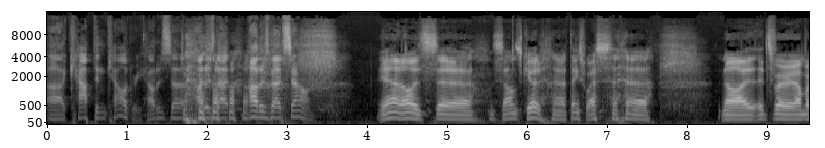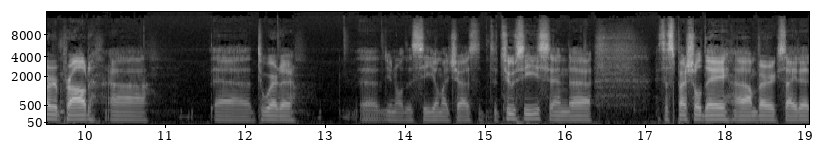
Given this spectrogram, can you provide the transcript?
uh, Captain Calgary? How does uh, how does that how does that sound? Yeah, no, it's uh, it sounds good. Uh, thanks, Wes. no, it's very. I'm very proud uh, uh to wear the uh, you know the C on my chest, the two C's, and uh, it's a special day. I'm very excited.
